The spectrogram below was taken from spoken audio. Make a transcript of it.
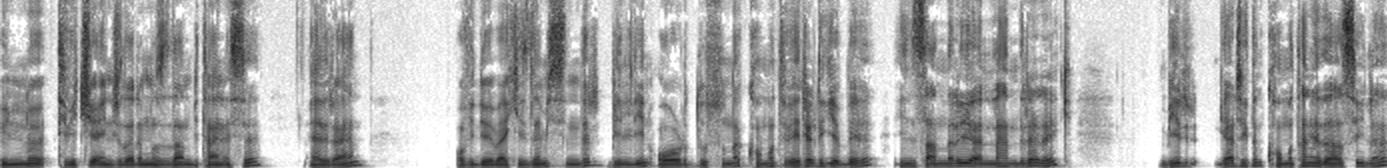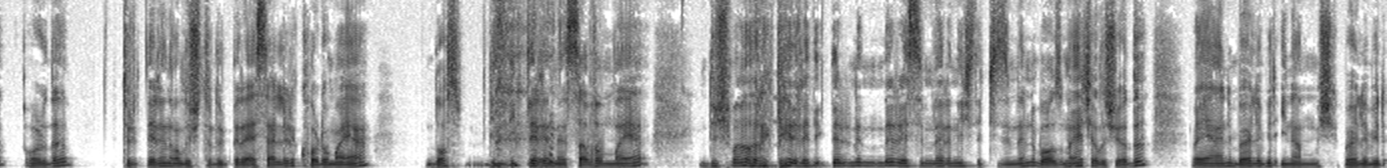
Ünlü Twitch yayıncılarımızdan bir tanesi Edren. O videoyu belki izlemişsindir. Bildiğin ordusuna komut verir gibi insanları yönlendirerek bir gerçekten komutan edasıyla orada Türklerin oluşturdukları eserleri korumaya, dost bildiklerini savunmaya, düşman olarak belirlediklerinin de resimlerini işte çizimlerini bozmaya çalışıyordu. Ve yani böyle bir inanmışık, böyle bir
